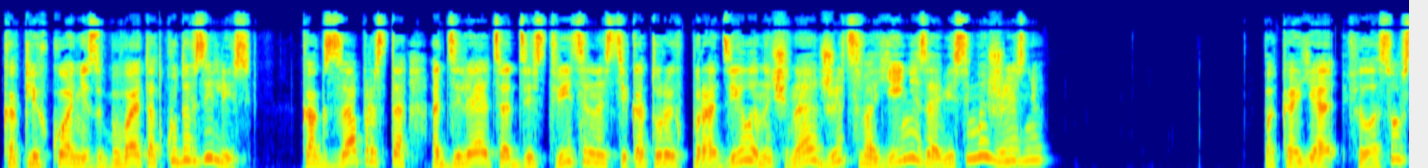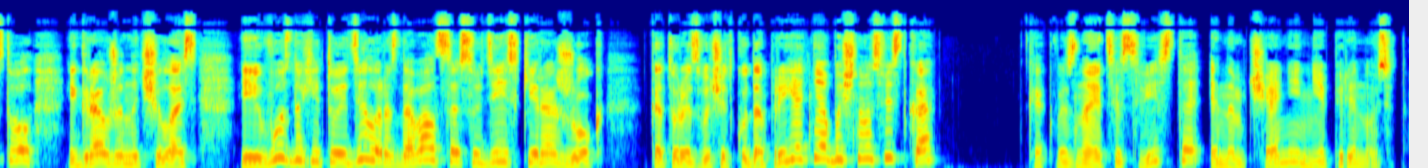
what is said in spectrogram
как легко они забывают, откуда взялись, как запросто отделяются от действительности, которая их породила, и начинают жить своей независимой жизнью. Пока я философствовал, игра уже началась, и в воздухе то и дело раздавался судейский рожок, который звучит куда приятнее обычного свистка. Как вы знаете, свиста энемчане не переносят.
